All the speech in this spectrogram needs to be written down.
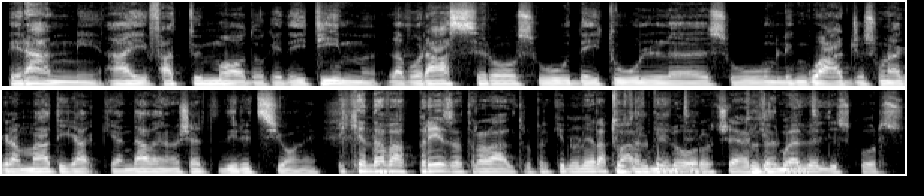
per anni hai fatto in modo che dei team lavorassero su dei tool, su un linguaggio, su una grammatica che andava in una certa direzione. E che andava appresa tra l'altro, perché non era parte loro, cioè anche totalmente. quello è il discorso.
